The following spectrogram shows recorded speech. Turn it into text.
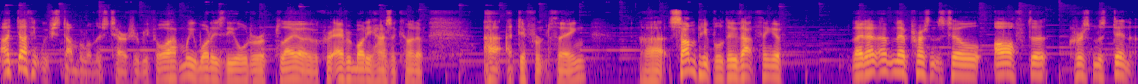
I don't think we've stumbled on this territory before, haven't we? What is the order of play over? Everybody has a kind of uh, a different thing. Uh, some people do that thing of they don't open their presents till after Christmas dinner.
